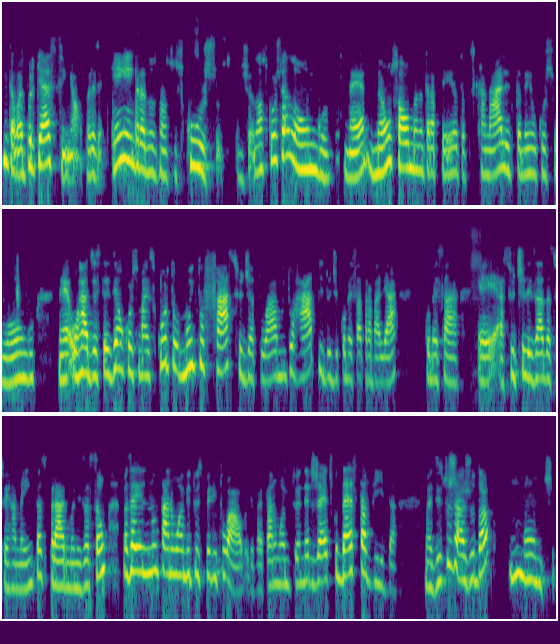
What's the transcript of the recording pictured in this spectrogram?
Então, é porque é assim, ó, por exemplo, quem entra nos nossos cursos, o nosso curso é longo, né? Não só o humanoterapeuta, psicanálise também é um curso longo, né? O radiestesia é um curso mais curto, muito fácil de atuar, muito rápido de começar a trabalhar, começar é, a se utilizar das ferramentas para harmonização, mas aí ele não está no âmbito espiritual, ele vai estar tá no âmbito energético desta vida. Mas isso já ajuda um monte,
